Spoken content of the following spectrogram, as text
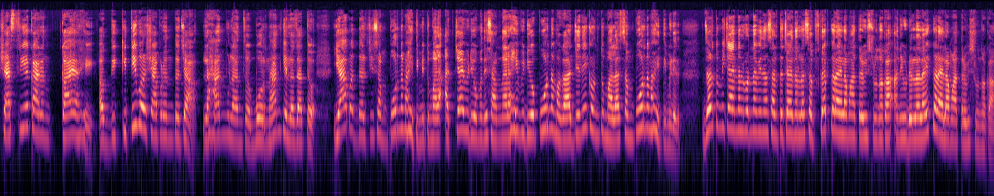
शास्त्रीय कारण काय आहे? अगदी किती वर्षापर्यंतच्या लहान मुलांचं बोरनहान केलं जातं? याबद्दलची संपूर्ण माहिती मी तुम्हाला आजच्या व्हिडिओमध्ये सांगणार आहे. व्हिडिओ पूर्ण बघा जेणेकरून तुम्हाला संपूर्ण माहिती मिळेल. जर तुम्ही चॅनलवर नवीन असाल तर चॅनलला सबस्क्राईब करायला मात्र विसरू नका आणि व्हिडिओला लाईक करायला मात्र विसरू नका.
